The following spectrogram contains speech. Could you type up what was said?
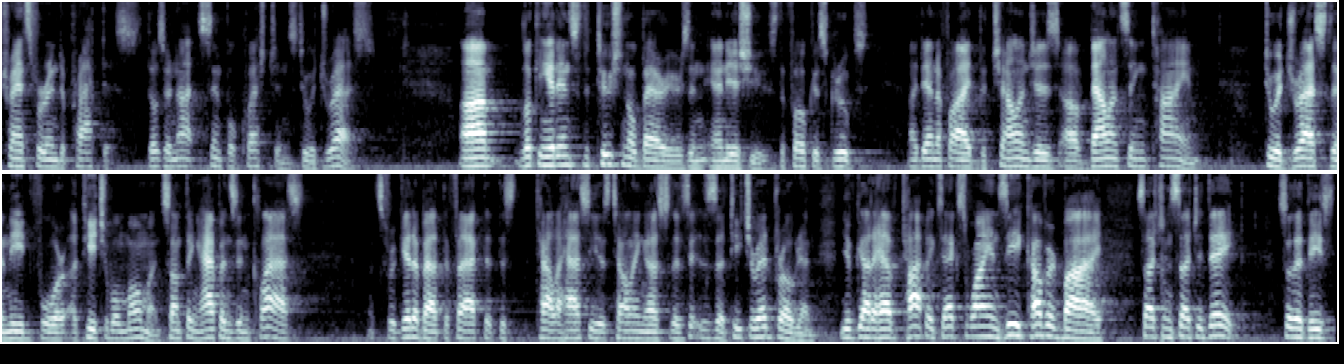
transfer into practice? Those are not simple questions to address. Um, looking at institutional barriers and, and, issues, the focus groups identified the challenges of balancing time to address the need for a teachable moment. Something happens in class, let's forget about the fact that this Tallahassee is telling us this is a teacher ed program. You've got to have topics X, Y, and Z covered by such and such a date so that these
